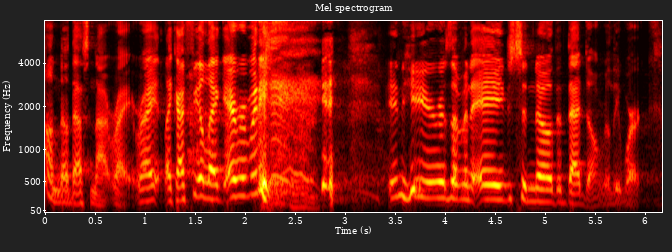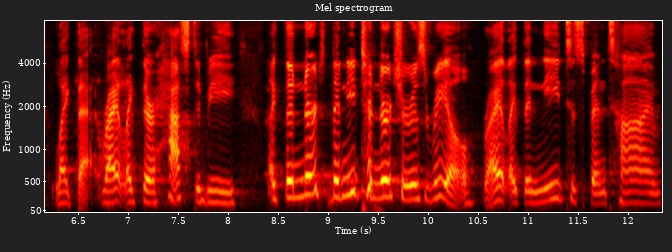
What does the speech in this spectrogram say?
y'all know that's not right, right? Like I feel like everybody in here is of an age to know that that don't really work like that, right? Like there has to be like the nurt- the need to nurture is real, right? Like the need to spend time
